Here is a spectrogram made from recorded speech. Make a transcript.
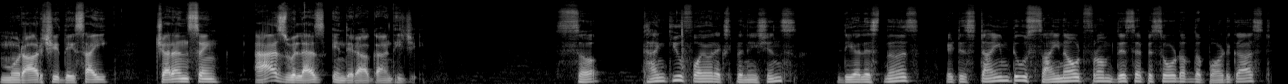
Morarji Desai, Charan Singh, as well as Indira Gandhi ji. Sir, thank you for your explanations. Dear listeners, it is time to sign out from this episode of the podcast.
